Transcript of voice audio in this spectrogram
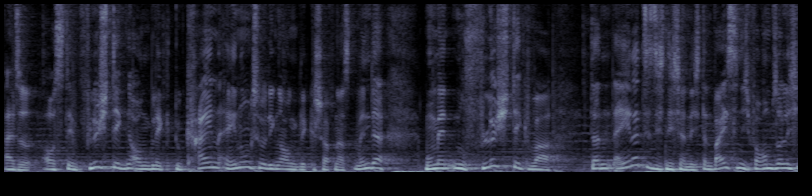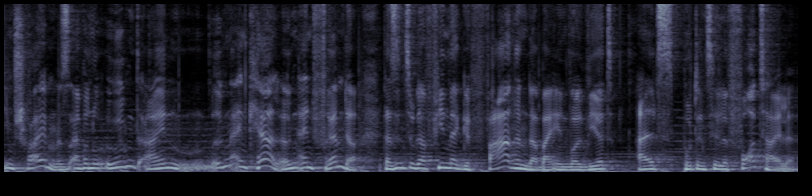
also aus dem flüchtigen Augenblick du keinen erinnerungswürdigen Augenblick geschaffen hast, wenn der Moment nur flüchtig war, dann erinnert sie sich nicht an dich, dann weiß sie nicht, warum soll ich ihm schreiben. Es ist einfach nur irgendein, irgendein Kerl, irgendein Fremder. Da sind sogar viel mehr Gefahren dabei involviert als potenzielle Vorteile,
